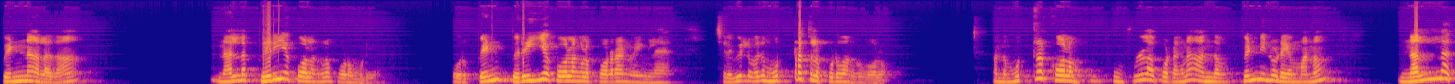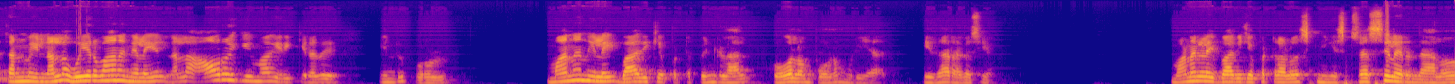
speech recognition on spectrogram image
பெண்ணால் தான் நல்ல பெரிய கோலங்களை போட முடியும். ஒரு பெண் பெரிய கோலங்களை போடுறான்னு வைங்களேன் சில வீட்டில் வந்து முற்றத்தில் போடுவாங்க கோலம். அந்த முற்ற கோலம் ஃபுல்லாக போட்டாங்கன்னா அந்த பெண்ணினுடைய மனம் நல்ல தன்மையில் நல்ல உயர்வான நிலையில் நல்ல ஆரோக்கியமாக இருக்கிறது என்று பொருள். மனநிலை பாதிக்கப்பட்ட பெண்களால் கோலம் போட முடியாது. இதுதான் ரகசியம். மனநிலை பாதிக்கப்பட்டாலோ நீங்கள் ஸ்ட்ரெஸ்ஸில் இருந்தாலோ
